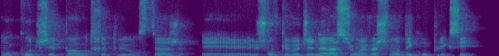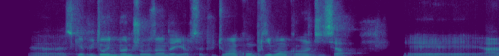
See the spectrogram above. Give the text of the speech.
on coachait pas ou très peu en stage. Et je trouve que votre génération est vachement décomplexée, euh, ce qui est plutôt une bonne chose hein, d'ailleurs. C'est plutôt un compliment quand je dis ça. Et, ah,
